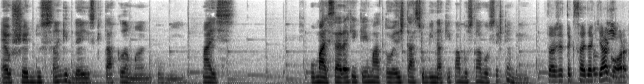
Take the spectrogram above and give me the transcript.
É o cheiro do sangue deles que tá clamando por mim. Mas o mais sério é que quem matou ele está subindo aqui para buscar vocês também. Então a gente tem que sair daqui agora.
